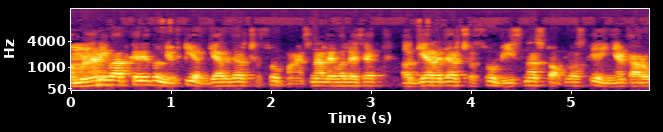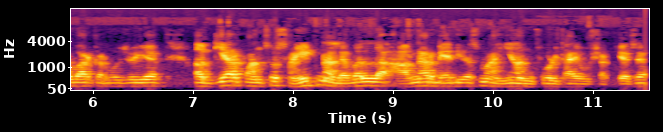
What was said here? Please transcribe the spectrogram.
હમણાંની વાત કરીએ તો નિફ્ટી અગિયાર હજાર છસો પાંચના લેવલે છે. અગિયાર હજાર છસો વીસના સ્ટોપ લોસથી અહીંયા કારોબાર કરવો જોઈએ. અગિયાર પાંચસો સાહીઠના લેવલ આવનાર બે દિવસમાં અહીંયા અનફોલ્ડ થાય એવું શક્ય છે.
